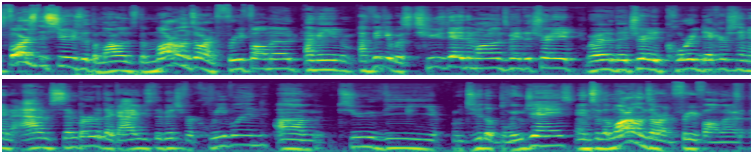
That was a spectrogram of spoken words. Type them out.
As far as this series with the Marlins, the Marlins are in free fall mode. I mean, I think it was Tuesday the Marlins made the trade where they traded Corey Dickerson and Adam Cimber, the guy who used to pitch for Cleveland, um, to the to the Blue Jays, and so the Marlins are in free fall mode.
